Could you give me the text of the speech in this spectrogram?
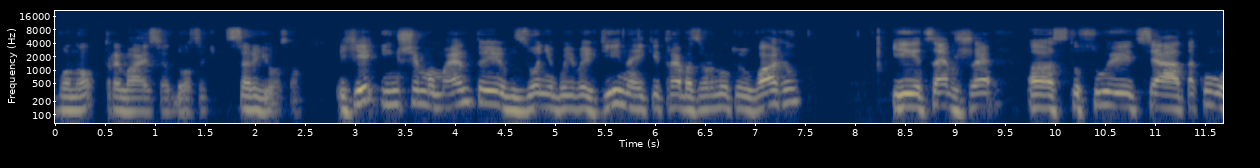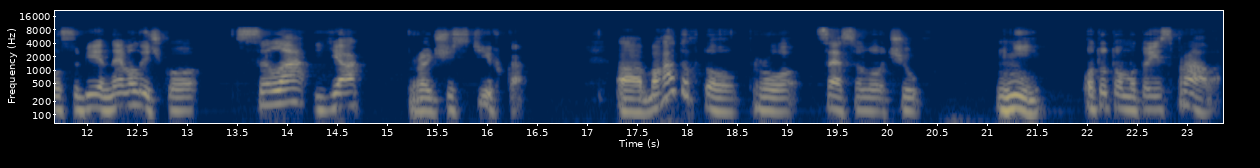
воно тримається досить серйозно. Є інші моменти в зоні бойових дій, на які треба звернути увагу, і це вже е, стосується такого собі невеличкого села, як Прочистівка. Е, багато хто про це село чув? Ні. От у тому то і справа.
